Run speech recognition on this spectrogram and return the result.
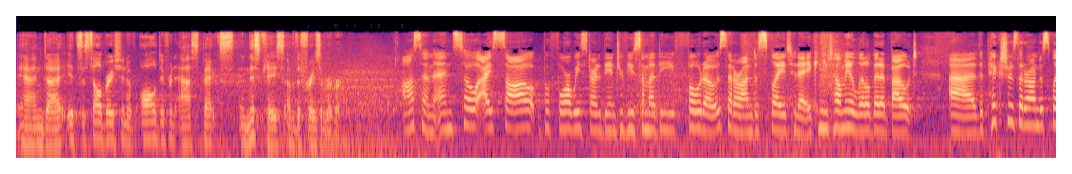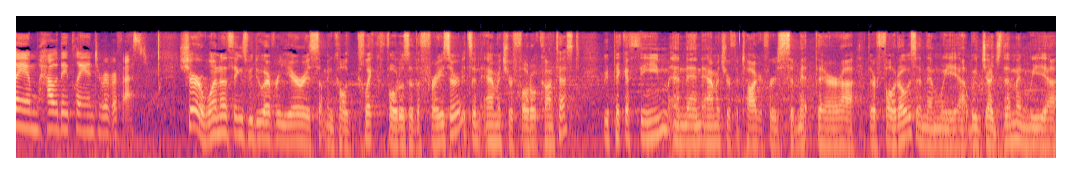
And uh, it's a celebration of all different aspects, in this case, of the Fraser River. Awesome. And so I saw before we started the interview some of the photos that are on display today. Can you tell me a little bit about uh, the pictures that are on display and how they play into Riverfest? Sure. One of the things we do every year is something called Click Photos of the Fraser. It's an amateur photo contest. We pick a theme, and then amateur photographers submit their uh, their photos, and then we uh, we judge them, and we uh,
